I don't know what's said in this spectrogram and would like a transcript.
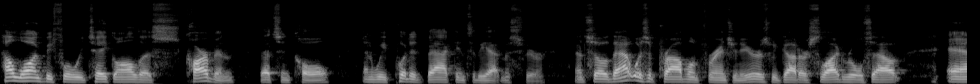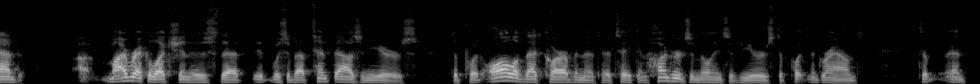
how long before we take all this carbon that's in coal and we put it back into the atmosphere? And so that was a problem for engineers. We got our slide rules out. And uh, my recollection is that it was about 10,000 years to put all of that carbon that had taken hundreds of millions of years to put in the ground to, and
